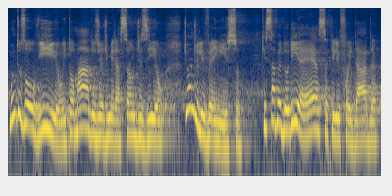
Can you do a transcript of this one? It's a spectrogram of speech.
Muitos ouviam e, tomados de admiração, diziam: De onde lhe vem isso? Que sabedoria é essa que lhe foi dada?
